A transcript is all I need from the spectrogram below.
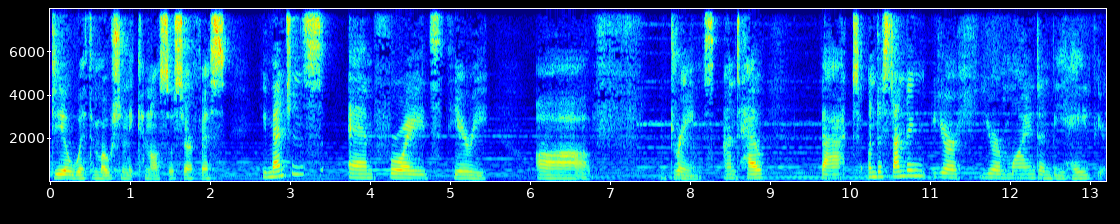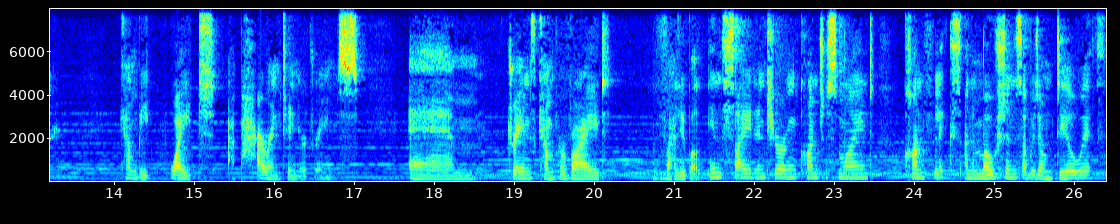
deal with emotionally can also surface. He mentions um, Freud's theory of dreams and how that understanding your your mind and behavior can be quite apparent in your dreams. Um, dreams can provide valuable insight into your unconscious mind conflicts and emotions that we don't deal with,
